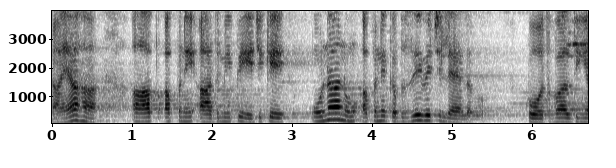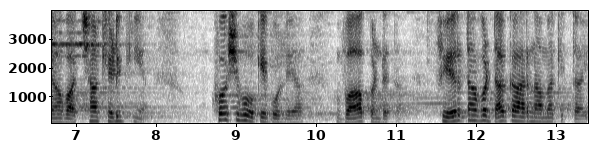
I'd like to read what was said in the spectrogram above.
ਆਇਆ ਹਾਂ। ਆਪ ਆਪਣੇ ਆਦਮੀ ਭੇਜ ਕੇ ਉਹਨਾਂ ਨੂੰ ਆਪਣੇ ਕਬਜ਼ੇ ਵਿੱਚ ਲੈ ਲਵੋ। ਕੋਤਵਾਲ ਦੀਆਂ ਵਾਛਾਂ ਖਿੜ ਗਈਆਂ। ਖੁਸ਼ ਹੋ ਕੇ ਬੋਲਿਆ, ਵਾਹ ਪੰਡਤਾ, ਫੇਰ ਤਾਂ ਵੱਡਾ ਕਾਰਨਾਮਾ ਕੀਤਾ ਈ।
